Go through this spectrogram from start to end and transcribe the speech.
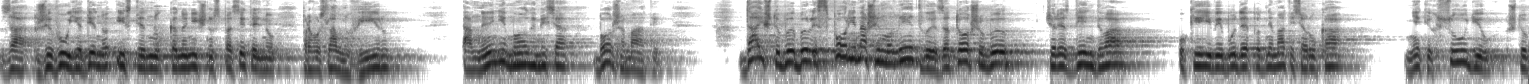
за живу єдину істинну канонічну спасительну православну віру. А нині молимося, Божа Мати. Дай, щоб були спорі наші молитви за те, щоб через день-два у Києві буде підніматися рука неких суддів, щоб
